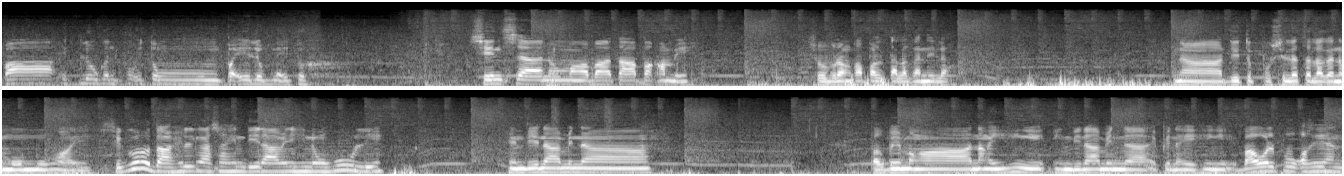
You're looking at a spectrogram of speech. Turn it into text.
paitlogan po itong pailog na ito. Since uh, nung mga bata pa kami, sobrang kapal talaga nila. Na dito po sila talaga namumuhay. Siguro dahil nga sa hindi namin hinuhuli, hindi namin na pag may mga nangihingi, hindi namin na ipinahihingi. Bawal po kasi yan.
